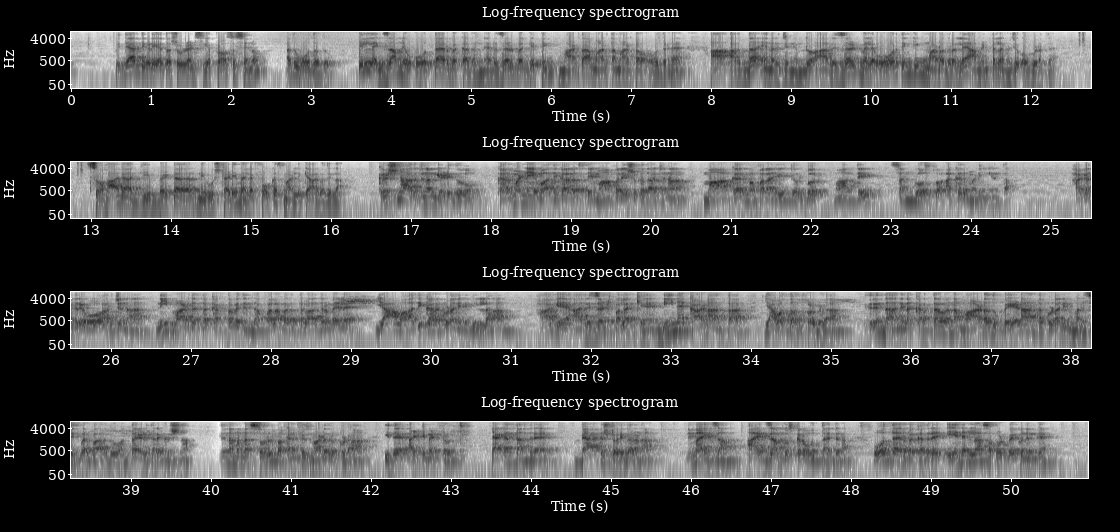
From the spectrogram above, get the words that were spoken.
ವಿದ್ಯಾರ್ಥಿಗಳಿಗೆ ಅಥವಾ ಸ್ಟೂಡೆಂಟ್ಸ್ಗೆ ಪ್ರಾಸೆಸ್ ಏನು? ಅದು ಓದೋದು. ಟಿಲ್ ಎಕ್ಸಾಮ್ ನೀವು ಓದ್ತಾ ಇರ್ಬೇಕಾದ್ರೆ ರಿಸಲ್ಟ್ ಬಗ್ಗೆ ಥಿಂಕ್ ಮಾಡ್ತಾ ಮಾಡ್ತಾ ಮಾಡ್ತಾ ಹೋದ್ರೆ ಆ ಅರ್ಧ ಎನರ್ಜಿ ನಿಮ್ಮದು ಆ ರಿಸಲ್ಟ್ ಮೇಲೆ ಓವರ್ ಥಿಂಕಿಂಗ್ ಮಾಡೋದ್ರಲ್ಲೇ ಆ ಮೆಂಟಲ್ ಎನರ್ಜಿ ಹೋಗ್ಬಿಡುತ್ತೆ. ಸೊ ಹಾಗಾಗಿ ಬೆಟರ್ ನೀವು ಸ್ಟಡಿ ಮೇಲೆ ಫೋಕಸ್ ಮಾಡ್ಲಿಕ್ಕೆ ಆಗೋದಿಲ್ಲ. ಕೃಷ್ಣ ಅರ್ಜುನನ್ಗೆ ಹೇಳಿದ್ದು ವಾದಿಕಾರಸ್ತೆ ಮಾ ಫಲೇಶು ಕದಾಚನ, ಮಾ ಕರ್ಮ ಫಲ ಹೇತುರ್ಬುರ್ ಮಾತೆ ಸಂಗೋಸ್ತ್ವ ಅಕರ್ಮಣಿ ಅಂತ. ಹಾಗಂದ್ರೆ, ಓ ಅರ್ಜುನ, ನೀನ್ ಮಾಡಿದಂತ ಕರ್ತವ್ಯದಿಂದ ಫಲ ಬರುತ್ತಲ್ಲ, ಅದ್ರ ಮೇಲೆ ಯಾವ ಅಧಿಕಾರ ಕೂಡ ನಿನಗಿಲ್ಲ ಹಾಗೆ ಆ ರಿಸಲ್ಟ್ ಫಲಕ್ಕೆ ನೀನೇ ಕಾರಣ ಅಂತ ಯಾವತ್ತು ಅಂದ್ಕೊಳ್ಬೇಡ ಇದರಿಂದ ನಿನ್ನ ಕರ್ತವ್ಯವನ್ನ ಮಾಡೋದು ಬೇಡ ಅಂತ ಕೂಡ ನಿನ್ ಮನಸ್ಸಿಗೆ ಬರಬಾರದು ಅಂತ ಹೇಳ್ತಾರೆ ಕೃಷ್ಣ. ಇದು ನಮ್ಮನ್ನ ಸ್ವಲ್ಪ ಕನ್ಫ್ಯೂಸ್ ಮಾಡಿದ್ರು ಕೂಡ ಇದೇ ಅಲ್ಟಿಮೇಟ್ ಟ್ರೂತ್ ಯಾಕಂತ ಅಂದ್ರೆ ಬ್ಯಾಕ್ ಟು ಸ್ಟೋರಿ ಬರೋಣ. ನಿಮ್ಮ ಎಕ್ಸಾಮ್ ಆ ಎಕ್ಸಾಮ್ಗೋಸ್ಕರ ಓದ್ತಾ ಇದ್ದೀರಾ. ಓದ್ತಾ ಇರ್ಬೇಕಾದ್ರೆ ಏನೆಲ್ಲ ಸಪೋರ್ಟ್ ಬೇಕು ನಿಮ್ಗೆ?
